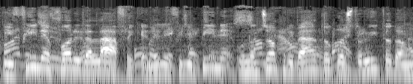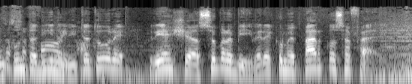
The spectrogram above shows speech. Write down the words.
Infine fuori dall'Africa e nelle Filippine uno zoo privato costruito da un contadino dittatore riesce a sopravvivere come parco safari.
